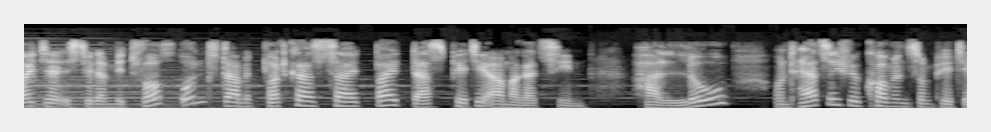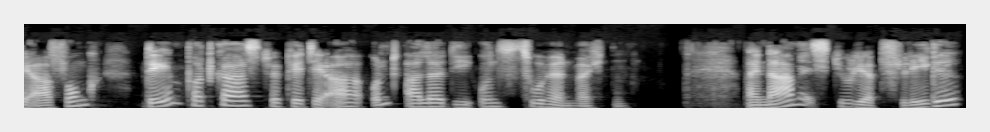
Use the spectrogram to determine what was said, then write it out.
Heute ist wieder Mittwoch und damit Podcastzeit bei das PTA Magazin. Hallo und herzlich willkommen zum PTA Funk, dem Podcast für PTA und alle, die uns zuhören möchten. Mein Name ist Julia Pflegel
